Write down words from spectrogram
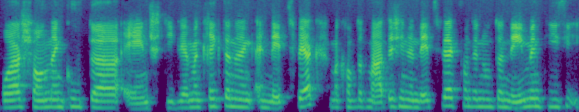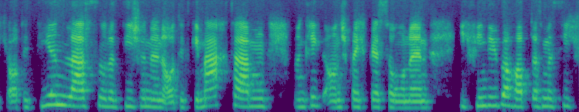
war schon ein guter Einstieg. Weil man kriegt dann ein, ein, Netzwerk, man kommt automatisch in ein Netzwerk von den Unternehmen, die sich auditieren lassen oder die schon ein Audit gemacht haben. Man kriegt Ansprechpersonen. Ich finde überhaupt, dass man sich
